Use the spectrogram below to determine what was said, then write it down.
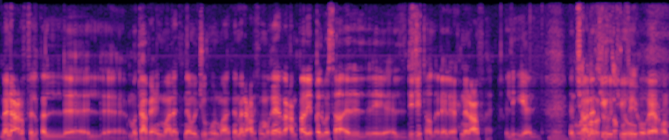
ما نعرف ال- ال- المتابعين مالتنا والجمهور مالتنا ما نعرفهم غير عن طريق الوسائل ال digital اللي إحنا نعرفها اللي هي إن كانت يوتيوب. وغيرهم.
